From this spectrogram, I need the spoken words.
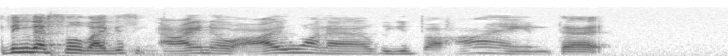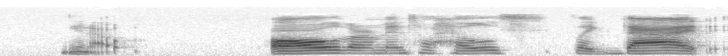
I think that's the legacy I know I want to leave behind. That you know, all of our mental health like that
